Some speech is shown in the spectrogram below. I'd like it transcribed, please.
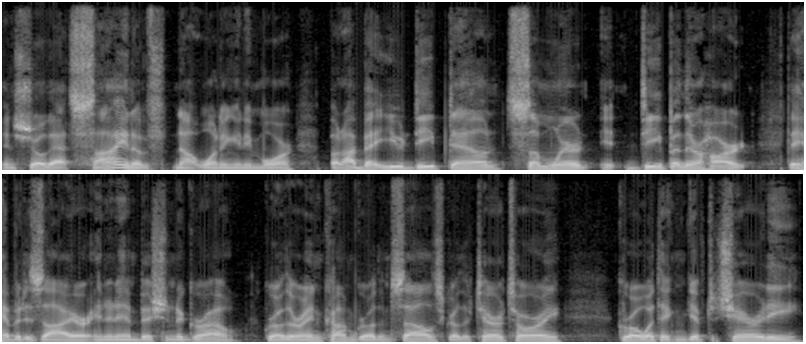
and show that sign of not wanting anymore. But I bet you deep down, somewhere deep in their heart, they have a desire and an ambition to grow grow their income, grow themselves, grow their territory, grow what they can give to charity,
